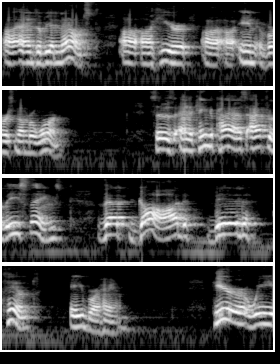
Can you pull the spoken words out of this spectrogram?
uh, and to be announced uh, uh, here in verse number 1. Says, And it came to pass after these things that God did tempt Abraham. Here we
